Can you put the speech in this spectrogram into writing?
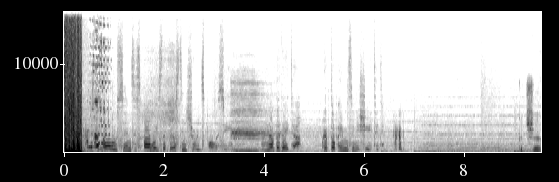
No loose ends is always the best insurance policy. I have the data. Crypto payments initiated. Good shit.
